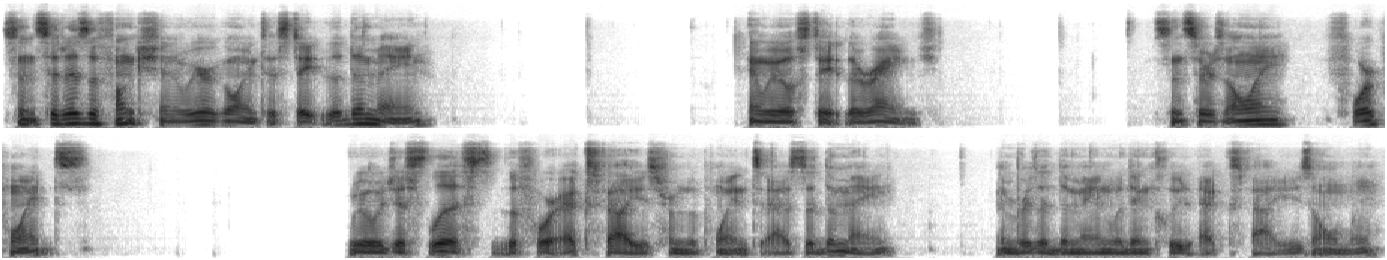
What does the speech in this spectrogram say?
Since it is a function, we are going to state the domain and we will state the range. Since there's only four points, we will just list the four x values from the points as the domain. Remember the domain would include x values only.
